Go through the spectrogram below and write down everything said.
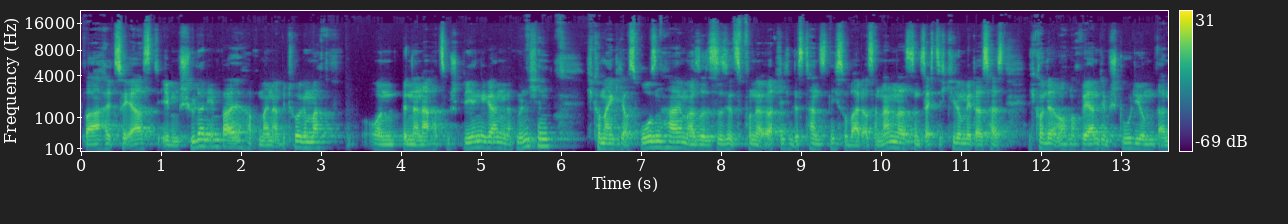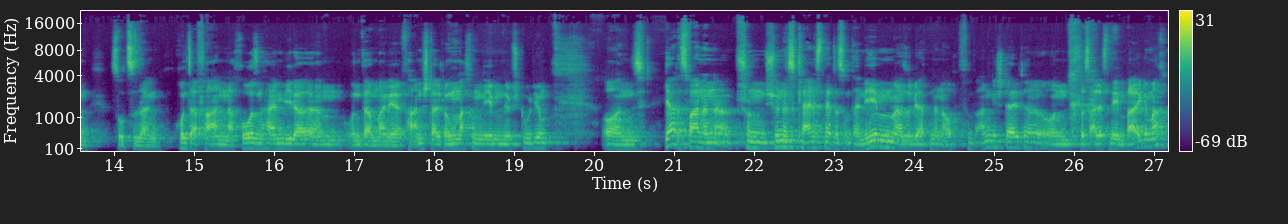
War halt zuerst eben Schüler nebenbei, habe mein Abitur gemacht und bin dann nachher zum Studieren gegangen nach München. Ich komme eigentlich aus Rosenheim, also das ist jetzt von der örtlichen Distanz nicht so weit auseinander. Das sind 60 Kilometer, das heißt, ich konnte dann auch noch während dem Studium dann sozusagen runterfahren nach Rosenheim wieder ähm, und da meine Veranstaltungen machen neben dem Studium. Und ja, das war dann äh, schon ein schönes, kleines, nettes Unternehmen. Also wir hatten dann auch fünf Angestellte und das alles nebenbei gemacht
